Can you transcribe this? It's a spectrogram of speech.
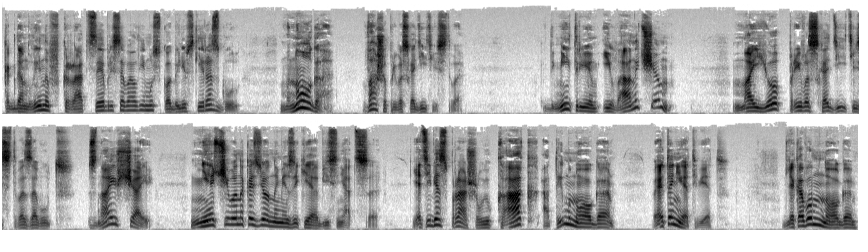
когда Млынов вкратце обрисовал ему скобелевский разгул. «Много, ваше превосходительство!» «Дмитрием Иванычем?» «Мое превосходительство зовут. Знаешь, чай, нечего на казенном языке объясняться». Я тебя спрашиваю, как, а ты много. Это не ответ. Для кого много,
